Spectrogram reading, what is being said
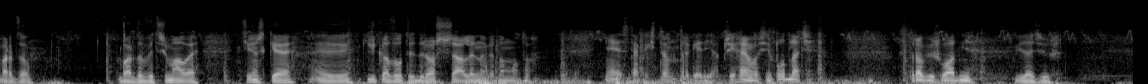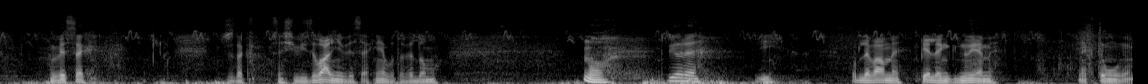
bardzo bardzo wytrzymałe, ciężkie, yy, kilka złotych droższe, ale no wiadomo to nie jest jakaś tam tragedia. Przyjechałem właśnie podlać, strop już ładnie, widać już wysech, że tak w sensie wizualnie wysech, nie, bo to wiadomo. No, biorę i podlewamy, pielęgnujemy, jak to mówią.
